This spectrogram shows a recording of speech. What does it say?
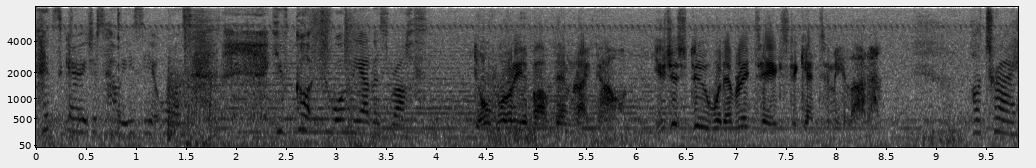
It's scary just how easy it was. You've got to warn the others, Roth. Don't worry about them right now. You just do whatever it takes to get to me, Lara. I'll try.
